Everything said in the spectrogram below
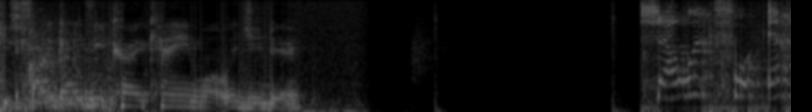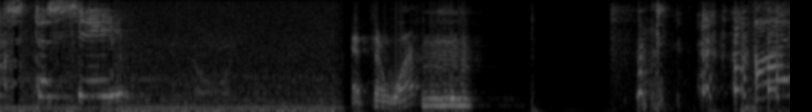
He's If I gave you cocaine, what would you do? Sell it for ecstasy. It's a what? Mm-hmm. I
